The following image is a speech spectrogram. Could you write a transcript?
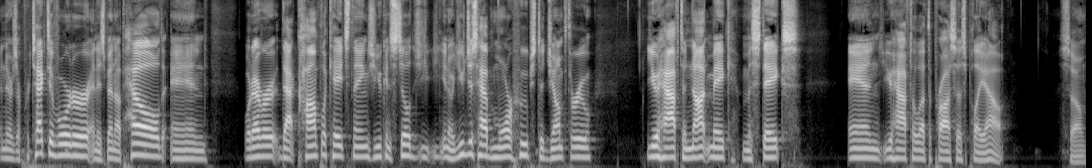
and there's a protective order and it's been upheld and whatever that complicates things you can still you know you just have more hoops to jump through you have to not make mistakes and you have to let the process play out. So.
